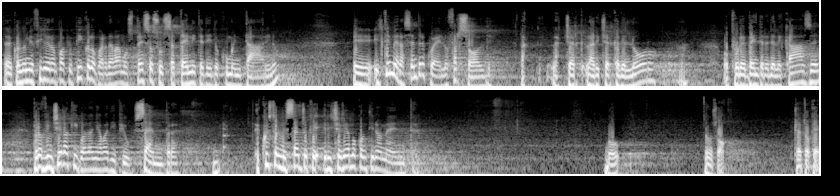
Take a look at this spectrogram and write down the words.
Eh, quando mio figlio era un po' più piccolo guardavamo spesso sul satellite dei documentari, no? E il tema era sempre quello, far soldi, la, cerca, la ricerca dell'oro, eh? oppure vendere delle case, però vinceva chi guadagnava di più, sempre. E questo è il messaggio che riceviamo continuamente. Boh. Non so, certo che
